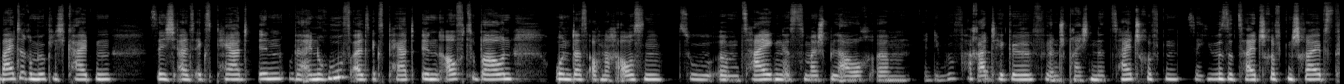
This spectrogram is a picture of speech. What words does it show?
Weitere Möglichkeiten, sich als Expertin oder einen Ruf als Expertin aufzubauen und das auch nach außen zu ähm, zeigen, ist zum Beispiel auch, ähm, indem du Fachartikel für entsprechende Zeitschriften, seriöse Zeitschriften schreibst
